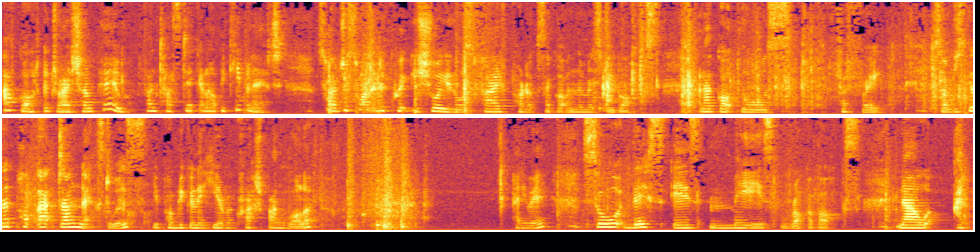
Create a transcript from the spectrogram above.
I've got a dry shampoo. Fantastic and I'll be keeping it. So I just wanted to quickly show you those five products I got in the mystery box and I got those for free so I'm just going to pop that down next to us. You're probably going to hear a crash bang wallop. Anyway so this is May's Roccabox. Now I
